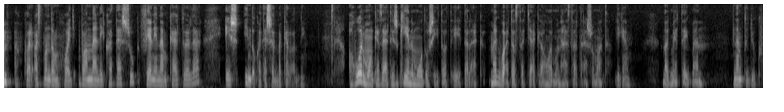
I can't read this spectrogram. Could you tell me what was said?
Akkor azt mondom, hogy van mellékhatásuk, félni nem kell tőle, és indokat esetbe kell adni. A hormonkezelt és génmódosított ételek megváltoztatják-e a hormonháztartásomat? Igen. Nagy mértékben? Nem tudjuk.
